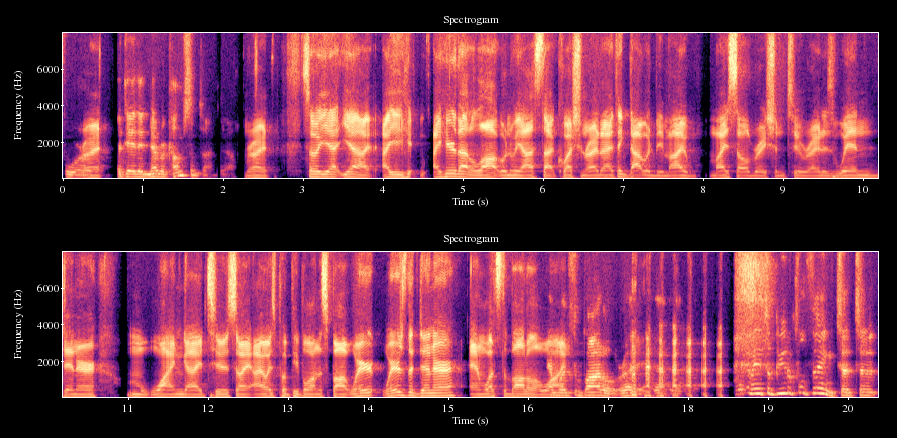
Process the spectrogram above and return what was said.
for right. a day that never comes sometimes. You know? Right. So yeah, yeah, I I hear that a lot when we ask that question, right? And I think that would be my my celebration too, right? Is win dinner wine guy too, so I, I, always put people on the spot. Where where's the dinner and what's the bottle of wine? And what's the bottle? Right. Yeah, yeah. I mean, it's a beautiful thing to to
